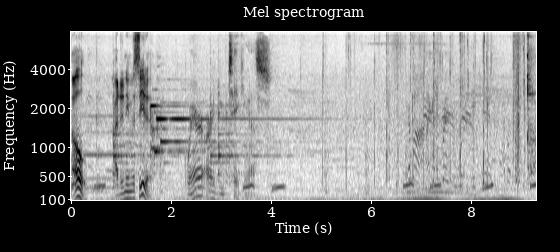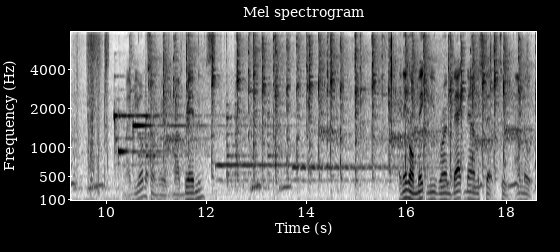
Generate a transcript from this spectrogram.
Oh, I didn't even see that. Where are you taking us? Might be on something here, my brethrens. And they gonna make me run back down the steps too. I know it.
